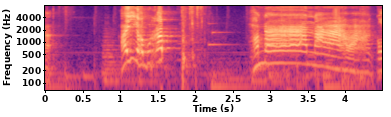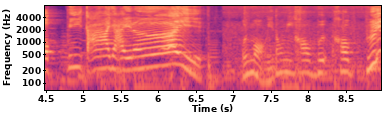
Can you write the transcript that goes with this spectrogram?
อะไอ้ยขอบคุณครับ ฮันนาน่าวะกบมีตาใหญ่เลยโอ้ยหมอกนี้ต้องวิ่งเข้าบึเข้าเฮ้ย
